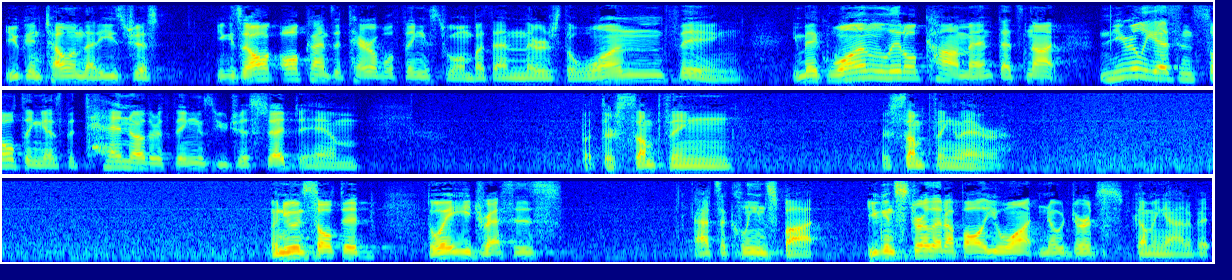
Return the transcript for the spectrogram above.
you can tell him that he's just you can say all, all kinds of terrible things to him, but then there's the one thing. You make one little comment that's not nearly as insulting as the ten other things you just said to him. But there's something, there's something there. When you insulted the way he dresses, that's a clean spot. You can stir that up all you want, no dirt's coming out of it.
